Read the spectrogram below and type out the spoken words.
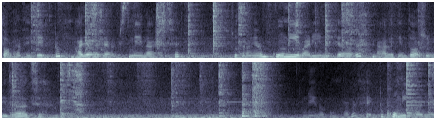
তলা থেকে একটু ভাজা ভাজা স্মেল আসছে। সুতরাং এরকম কমিয়ে বাড়িয়ে নিতে হবে, নাহলে কিন্তু অসুবিধা আছে। আমি এরকমভাবে একটু কমিয়ে বাড়িয়ে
